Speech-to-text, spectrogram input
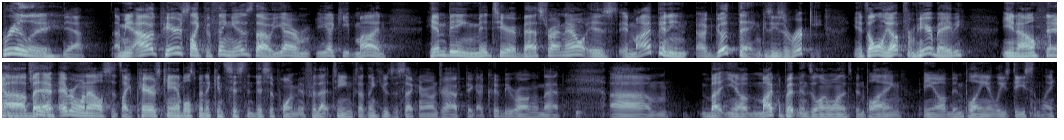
Really? Yeah, I mean Alec Pierce. Like the thing is, though, you gotta you gotta keep in mind him being mid tier at best right now is, in my opinion, a good thing because he's a rookie. It's only up from here, baby. You know, Yeah, uh, but everyone else, it's like Parris Campbell's been a consistent disappointment for that team because I think he was a second round draft pick. I could be wrong on that. Um, but you know, Michael Pittman's the only one that's been playing. You know, been playing at least decently.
